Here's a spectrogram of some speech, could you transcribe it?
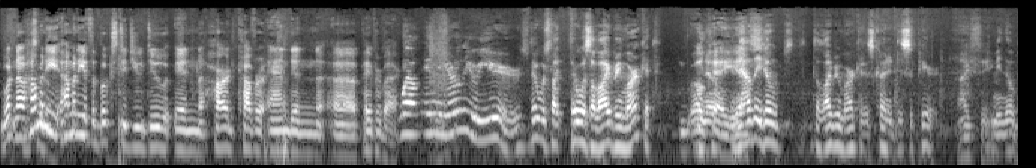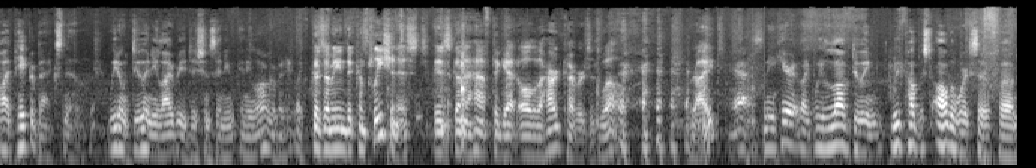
What now? How many how many of the books did you do in hardcover and in uh, paperback? Well, in the earlier years, there was like there was a library market. you know, okay, and yes. Now they don't. The library market has kind of disappeared. I see. I mean, they'll buy paperbacks now. We don't do any library editions any any longer. But like, Because I mean, the completionist is going to have to get all of the hardcovers as well, right? Yes. I mean, here, like, we love doing, we've published all the works of um,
